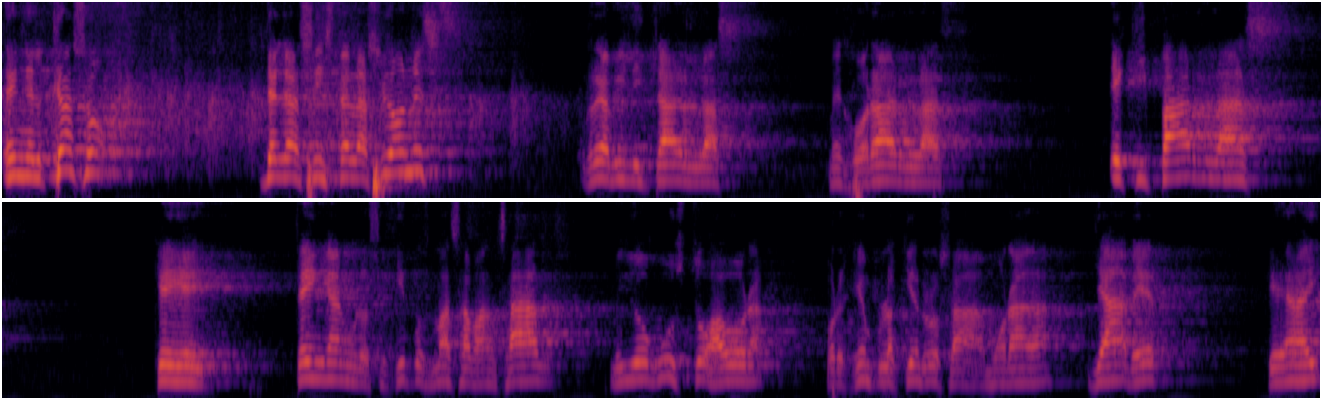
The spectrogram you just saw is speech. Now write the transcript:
En el caso de las instalaciones, rehabilitarlas, mejorarlas, equiparlas, que tengan los equipos más avanzados. Me dio gusto ahora, por ejemplo, aquí en Rosa Morada, ya ver que hay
